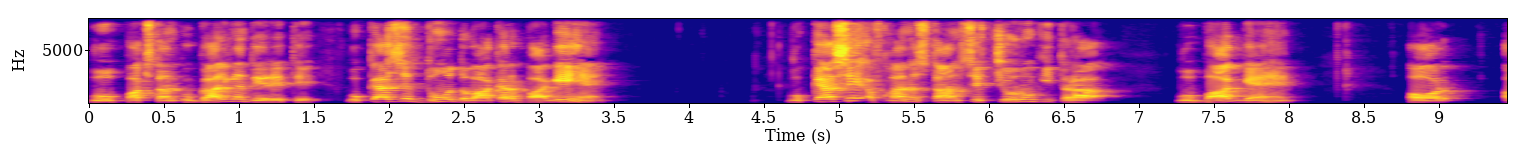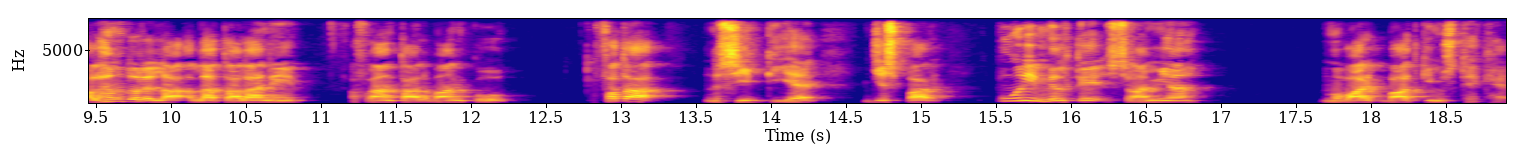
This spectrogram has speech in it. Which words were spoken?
वो पाकिस्तान को गालियाँ दे रहे थे। वो कैसे दो दबाकर भागे हैं? वो कैसे अफ़गानिस्तान से चोरों की तरह वो भाग गए हैं? और अल्हम्दुलिल्लाह, अल्लाह ताला ने अफगान तालिबान को फतह नसीब की है, जिस पर पूरी मिलते इस्लामिया मुबारकबाद की मुस्तक है।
